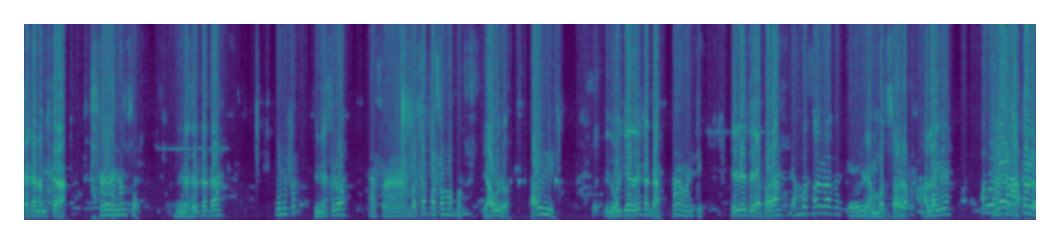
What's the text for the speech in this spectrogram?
ಕಾಕ ನಮಸ್ಕಾರ. ಹಾ ನಮಸ್ಕಾರ ನಿಮ್ಮ ಹೆಸರು ಕಾಕ? ಏನಪ್ಪ? ನಿಮ್ಮ ಹೆಸರು? ಬಸಪ್ಪ ಸಮ್ಮಪ್ಪ. ಯಾವ್ರು? ಅವ್ರಿಗೆ. ಇದು ಒಂಟಿ ಆದ್ರಿ ಕಾಕ? ಹಾ ಒಂಟಿ. ಏನ್ ಹೇಳ್ತೀರಿ ವ್ಯಾಪಾರ? ಎಂಬತ್ ಸಾವಿರ ಆಗುತ್ತೆ ಎಂಬತ್ ಸಾವಿರ. ಅಲ್ಲಾಗ್ರಿ? ನಾಲ್ಕಲ್ಲು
